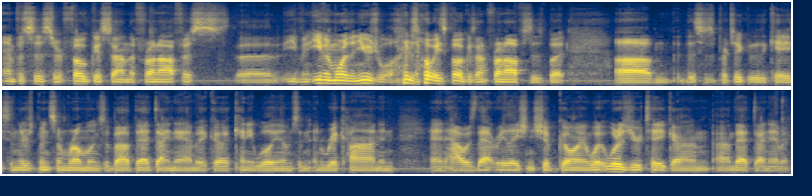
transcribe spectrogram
emphasis or focus on the front office, uh, even even more than usual. There's always focus on front offices, but um, this is particularly the case. And there's been some rumblings about that dynamic, uh, Kenny Williams and, and Rick Hahn, and, and how is that relationship going? What what is your take on on that dynamic?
